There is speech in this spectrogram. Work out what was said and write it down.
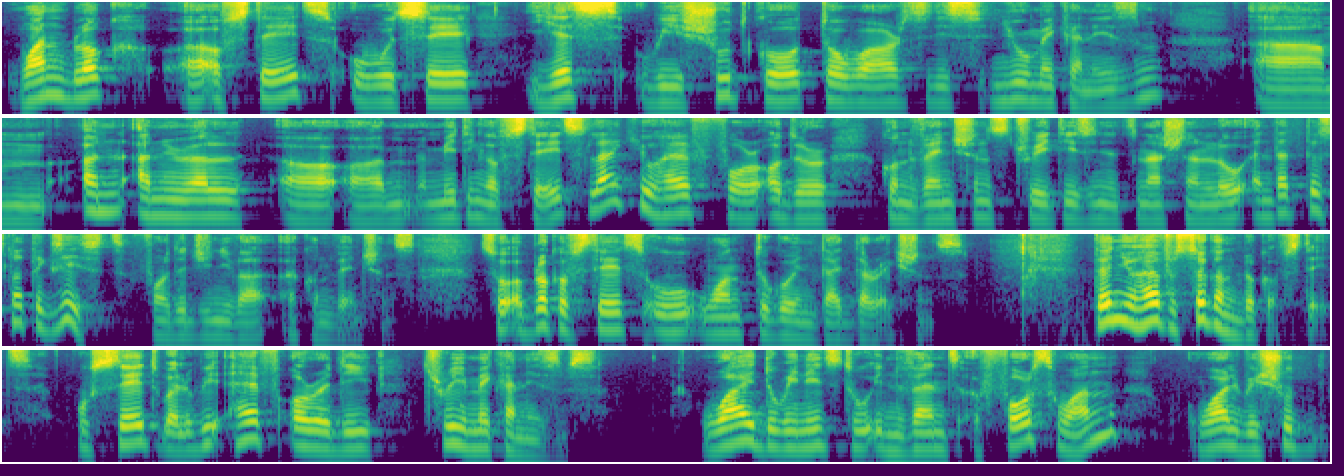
One block uh, of states who would say, yes, we should go towards this new mechanism, um, an annual uh, um, meeting of states like you have for other conventions, treaties in international law, and that does not exist for the Geneva uh, Conventions. So a block of states who want to go in that directions. Then you have a second block of states who said, well, we have already three mechanisms. Why do we need to invent a fourth one while we should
